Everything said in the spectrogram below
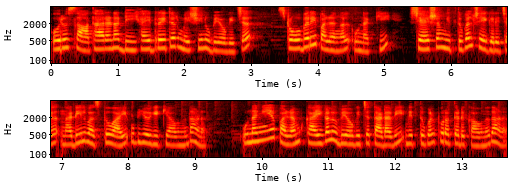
ഒരു സാധാരണ ഡീഹൈഡ്രേറ്റർ മെഷീൻ ഉപയോഗിച്ച് സ്ട്രോബെറി പഴങ്ങൾ ഉണക്കി ശേഷം വിത്തുകൾ ശേഖരിച്ച് നടീൽ വസ്തുവായി ഉപയോഗിക്കാവുന്നതാണ്. ഉണങ്ങിയ പഴം കൈകൾ ഉപയോഗിച്ച് തടവി വിത്തുകൾ പുറത്തെടുക്കാവുന്നതാണ്.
